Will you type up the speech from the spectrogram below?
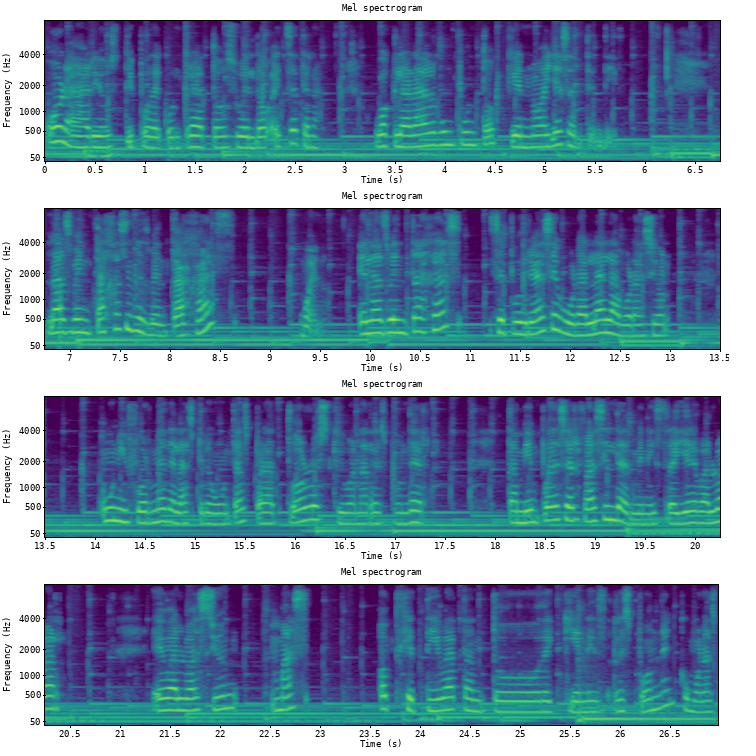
horarios, tipo de contrato, sueldo, etc. O aclarar algún punto que no hayas entendido. Las ventajas y desventajas. Bueno, en las ventajas se podría asegurar la elaboración uniforme de las preguntas para todos los que van a responder. También puede ser fácil de administrar y evaluar. Evaluación más objetiva tanto de quienes responden como las,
